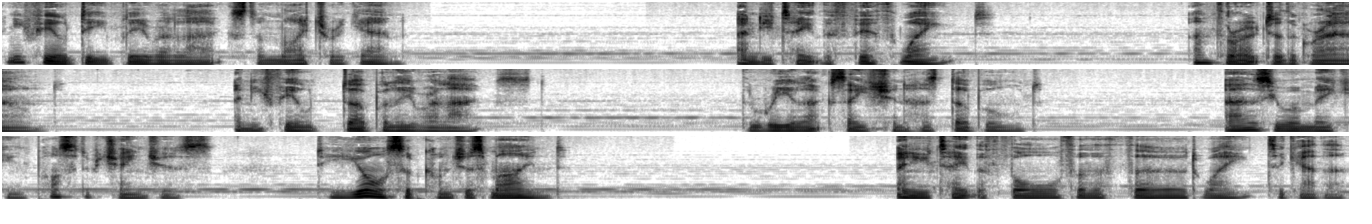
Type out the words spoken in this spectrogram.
and you feel deeply relaxed and lighter again and you take the fifth weight and throw it to the ground, and you feel doubly relaxed. The relaxation has doubled as you are making positive changes to your subconscious mind. And you take the fourth and the third weight together,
